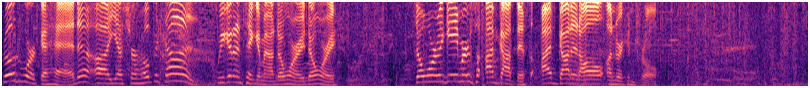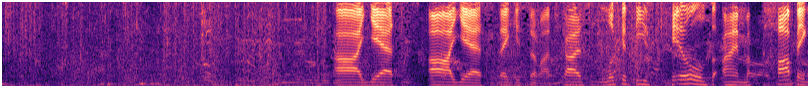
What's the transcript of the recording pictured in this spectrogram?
Road work ahead. Uh, yeah, sure hope it does. We're gonna take him out. Don't worry, don't worry. Don't worry, gamers. I've got this. I've got it all under control. Ah, yes. Ah, yes. Thank you so much. Guys, look at these kills I'm popping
